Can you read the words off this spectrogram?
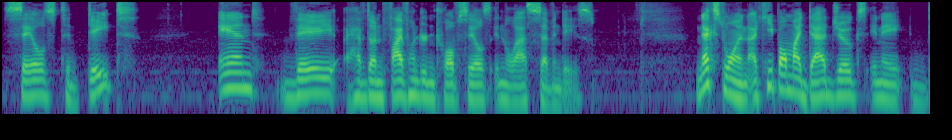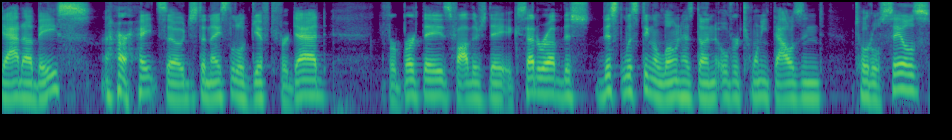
sales to date, and they have done five hundred and twelve sales in the last seven days. Next one, I keep all my dad jokes in a database. All right, so just a nice little gift for dad, for birthdays, Father's Day, etc. This this listing alone has done over twenty thousand total sales.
